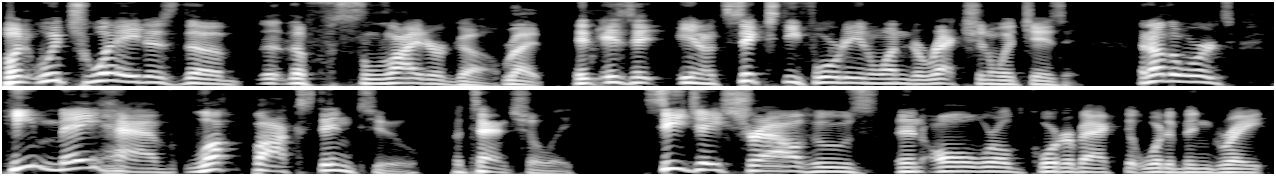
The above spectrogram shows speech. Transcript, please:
But which way does the the slider go? Right. Is it, you know, 60 40 in one direction? Which is it? In other words, he may have luck boxed into potentially CJ Stroud, who's an all world quarterback that would have been great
